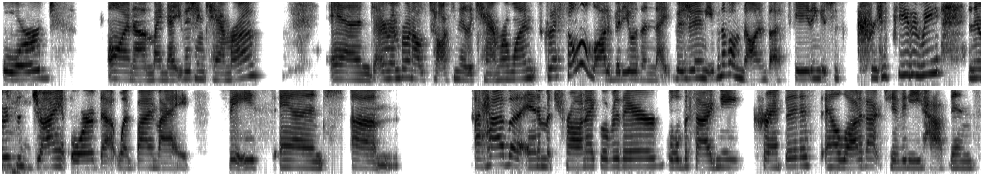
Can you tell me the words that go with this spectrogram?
orbs on uh, my night vision camera and I remember when I was talking to the camera once, because I film a lot of videos in night vision, even if I'm not investigating, it's just creepy to me. And there was this giant orb that went by my face. And um, I have an animatronic over there, well, beside me, Krampus, and a lot of activity happens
